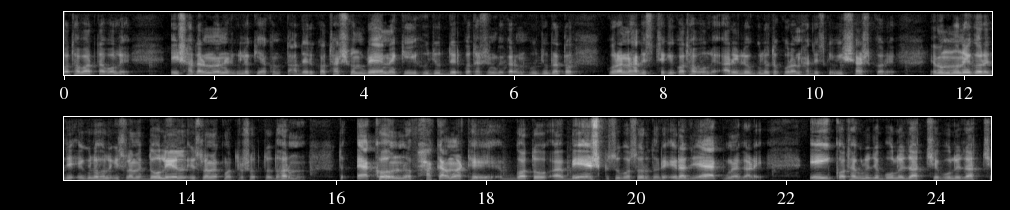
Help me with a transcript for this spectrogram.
কথাবার্তা বলে, এই সাধারণ মানুষগুলো কি এখন তাদের কথা শুনবে নাকি হুজুরদের কথা শুনবে? কারণ হুজুররা তো কোরআন হাদিস থেকে কথা বলে, আর এই লোকগুলো তো কোরআন হাদিসকে বিশ্বাস করে। এবং মনে করে যে এগুলো হলো ইসলামের দলিল, ইসলাম একমাত্র সত্য ধর্ম। তো এখন ফাঁকা মাঠে গত বেশ কিছু বছর ধরে এরা যে এক না গাড়ে। এই কথাগুলো যে বলে যাচ্ছে বলে যাচ্ছে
